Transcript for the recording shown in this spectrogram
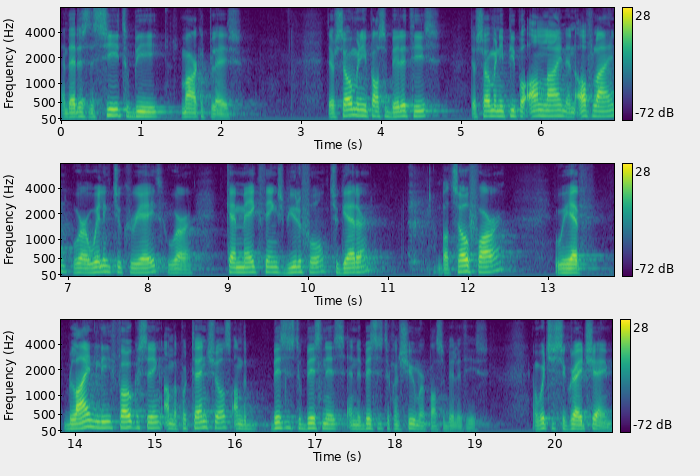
And that is the C2B marketplace. There's so many possibilities. There's so many people online and offline who are willing to create, who are, can make things beautiful together. But so far, we have blindly focusing on the potentials on the business to business and the business to consumer possibilities, and which is a great shame.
